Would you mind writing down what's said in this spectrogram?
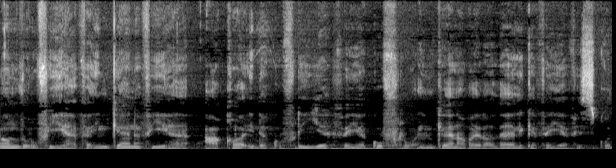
ننظر فيها فإن كان فيها عقائد كفرية فهي كفر وإن كان غير ذلك فهي فسق.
